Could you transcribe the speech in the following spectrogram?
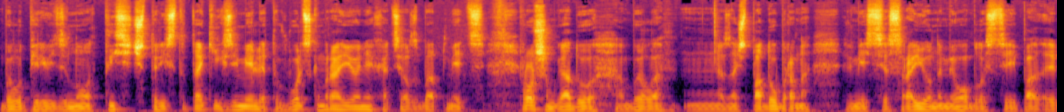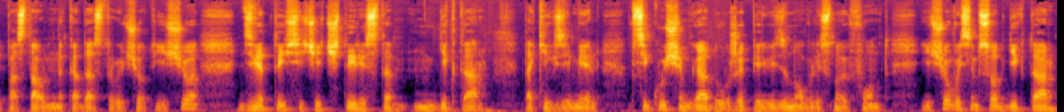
было переведено 1300 таких земель, это в Вольском районе, хотелось бы отметить. В прошлом году было, значит, подобрано вместе с районами области и поставлен на кадастровый учет еще 2400 гектар таких земель. В текущем году уже переведено в лесной фонд еще 800 гектар,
